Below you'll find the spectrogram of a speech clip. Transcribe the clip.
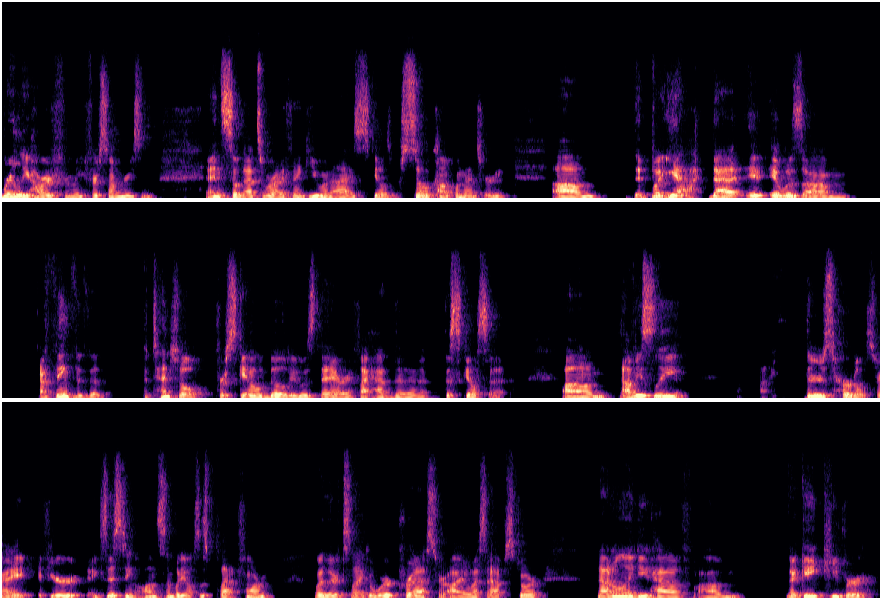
really hard for me for some reason. And so that's where I think you and I's skills were so complementary. Um, but yeah, that it, it was. Um, I think that the potential for scalability was there if I had the the skill set. Um, obviously, there's hurdles, right? If you're existing on somebody else's platform, whether it's like a WordPress or iOS app store, not only do you have um, a gatekeeper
